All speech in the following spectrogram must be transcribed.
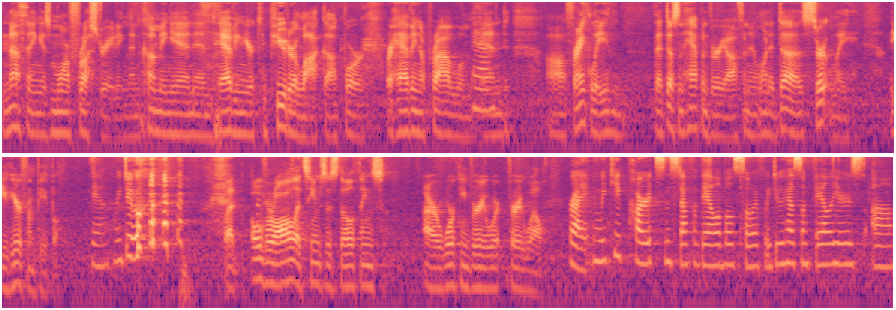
nothing is more frustrating than coming in and having your computer lock up or, or having a problem. Yeah. And uh, frankly, that doesn't happen very often, and when it does, certainly you hear from people. yeah, we do. But overall, it seems as though things are working very, very well. Right, and we keep parts and stuff available, so if we do have some failures, uh,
